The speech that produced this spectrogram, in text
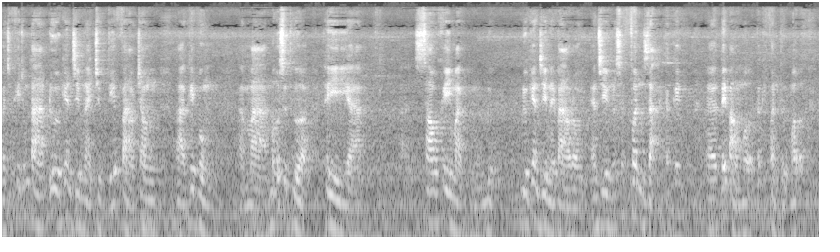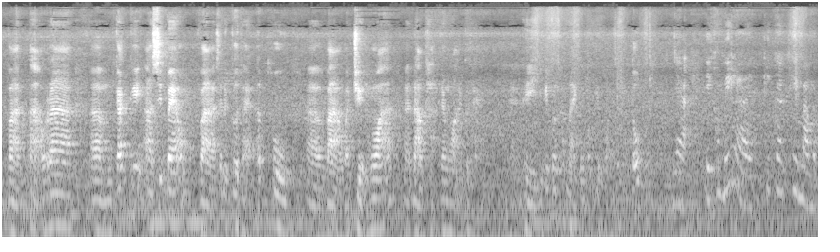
Và trước khi chúng ta đưa cái enzyme này trực tiếp vào trong à, cái vùng à, mà mỡ dư thừa thì à, sau khi mà được đưa cái enzyme này vào rồi enzyme nó sẽ phân giải các cái à, tế bào mỡ các cái phần tử mỡ và tạo ra à, các cái axit béo và sẽ được cơ thể hấp thu à, vào và chuyển hóa à, đào thải ra ngoài cơ thể thì những cái phương pháp này cũng có hiệu quả rất là tốt. Dạ, thì không biết là khi, khi mà mình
